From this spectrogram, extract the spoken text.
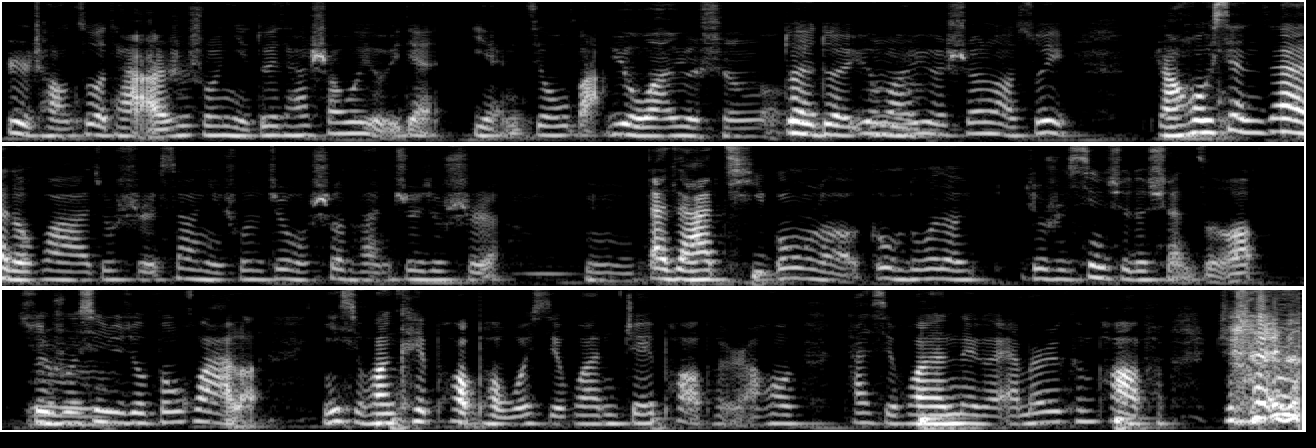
日常做它，而是说你对它稍微有一点研究吧。越挖越深了。对对，越挖越深了。所以，然后现在的话，就是像你说的这种社团制，就是嗯，大家提供了更多的就是兴趣的选择。所以说兴趣就分化了。你喜欢 K-pop，我喜欢 J-pop，然后他喜欢那个 American pop 之类的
